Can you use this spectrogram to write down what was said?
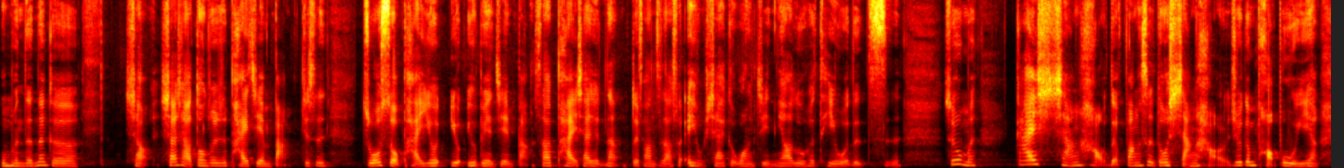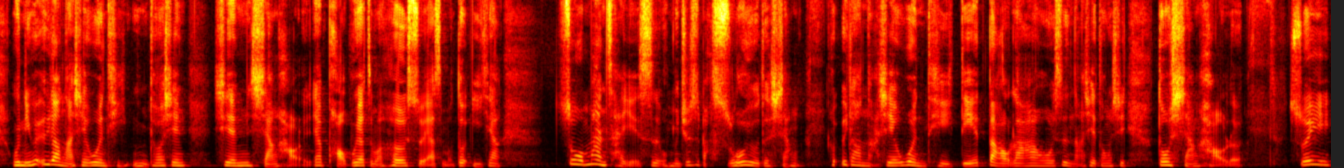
我们的那个小小小动作就是拍肩膀，就是左手拍右右右边肩膀，稍微拍一下就让对方知道说，哎，我下一个忘记，你要如何提我的词？所以，我们。该想好的方式都想好了，就跟跑步一样。我你会遇到哪些问题，你都要先先想好了。要跑步要怎么喝水啊，什么都一样。做慢踩也是，我们就是把所有的想会遇到哪些问题，跌倒啦，或是哪些东西都想好了。所以，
